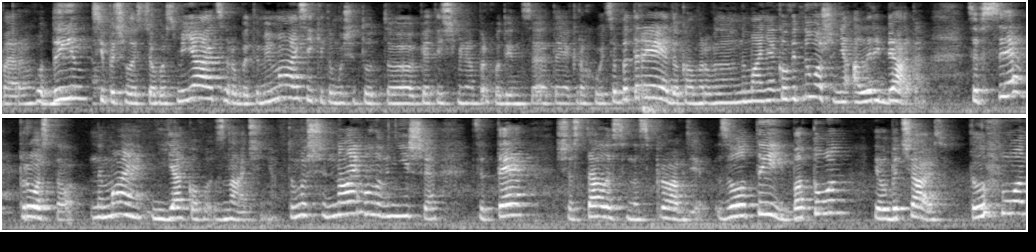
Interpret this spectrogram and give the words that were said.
мАч. Всі почали з цього сміятися, робити мімасики, тому що тут е, 5000 мАч це те, як рахується батарея, до камери вона не має ніякого відношення. Але, ребята, це все просто не має ніякого значення. Тому що найголовніше це те, що сталося насправді. Золотий батон, я вибачаюсь, телефон.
